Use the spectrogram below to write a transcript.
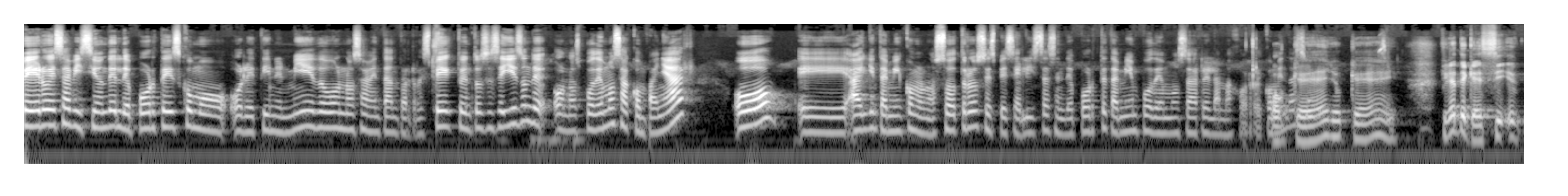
pero esa visión del deporte es como o le tienen miedo, no saben tanto al respecto, entonces ahí es donde o nos podemos acompañar o eh, alguien también como nosotros, especialistas en deporte, también podemos darle la mejor recomendación. Ok, ok. Fíjate que sí,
